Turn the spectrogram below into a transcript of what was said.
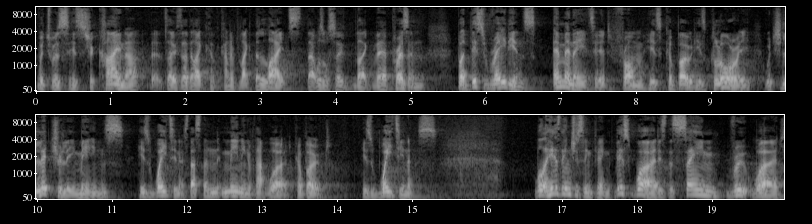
which was his Shekinah, so, like, kind of like the lights, that was also like there present. But this radiance emanated from his kabod, his glory, which literally means his weightiness. That's the meaning of that word, kabod, his weightiness. Well, here's the interesting thing. This word is the same root word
